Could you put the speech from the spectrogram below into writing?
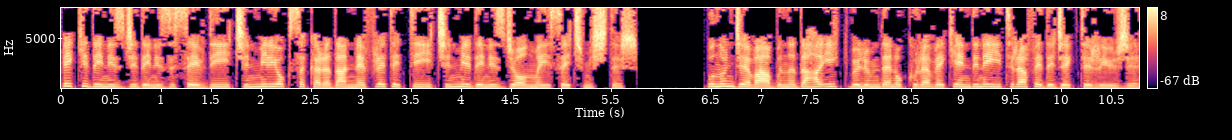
Peki denizci denizi sevdiği için mi yoksa karadan nefret ettiği için mi denizci olmayı seçmiştir? Bunun cevabını daha ilk bölümden okura ve kendine itiraf edecektir Ryuji.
